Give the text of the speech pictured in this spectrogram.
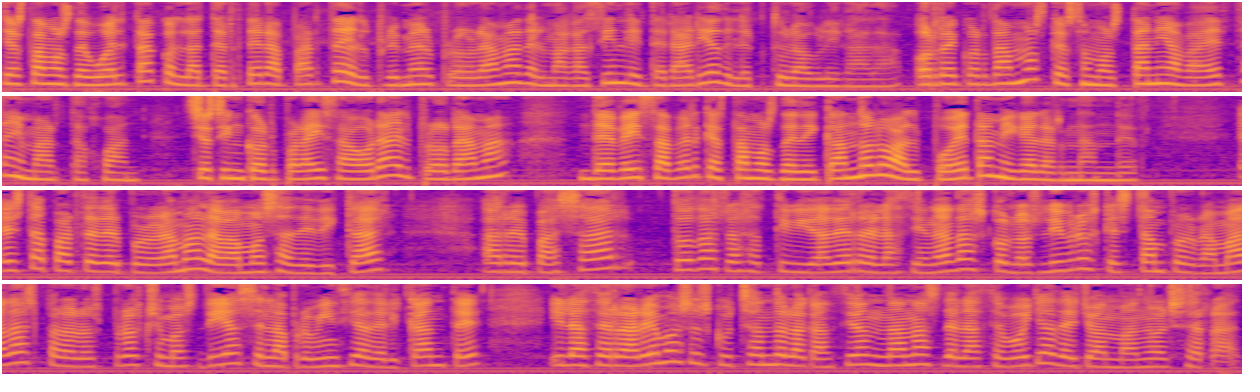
Ya estamos de vuelta con la tercera parte del primer programa del magazine literario de lectura obligada. Os recordamos que somos Tania Baeza y Marta Juan. Si os incorporáis ahora al programa, debéis saber que estamos dedicándolo al poeta Miguel Hernández. Esta parte del programa la vamos a dedicar a repasar todas las actividades relacionadas con los libros que están programadas para los próximos días en la provincia de Alicante y la cerraremos escuchando la canción Nanas de la Cebolla de Joan Manuel Serrat.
